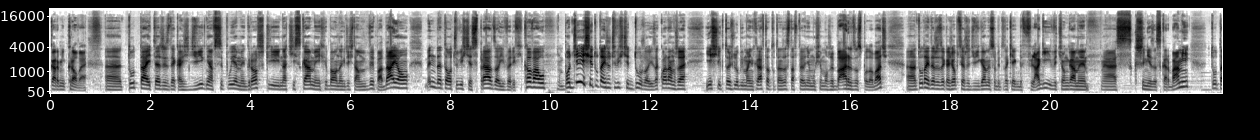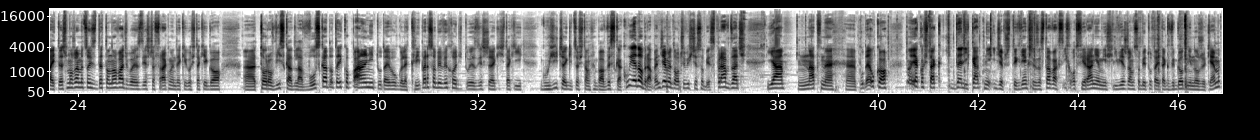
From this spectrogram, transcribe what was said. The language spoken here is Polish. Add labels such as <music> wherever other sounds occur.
karmi krowę. E, tutaj też jest jakaś dźwignia, wsypujemy groszki, naciskamy i chyba one gdzieś tam wypadają. Będę to oczywiście sprawdzał i weryfikował, bo dzieje się tutaj rzeczywiście dużo i zakładam, że jeśli ktoś lubi Minecrafta, to ten zestaw pewnie mu się może bardzo spodobać. E, tutaj też jest jakaś opcja, że dźwigamy sobie to takie jakby flagi i wyciągamy e, skrzynię ze skarbami. Tutaj też możemy coś zdetonować, bo jest jeszcze fragment jakiegoś takiego e, torowiska dla wózka do tej kopalni. Tutaj w ogóle creeper sobie wychodzi. Tu jest jeszcze jakiś taki guziczek i coś tam chyba wyskakuje. Dobra, będziemy to oczywiście sobie sprawdzać. Ja natnę e, pudełko. No jakoś tak delikatnie idzie przy tych większych zestawach z ich otwieraniem, jeśli wjeżdżam sobie tutaj tak wygodnie nożykiem.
